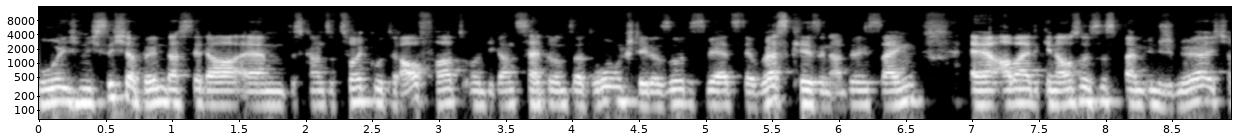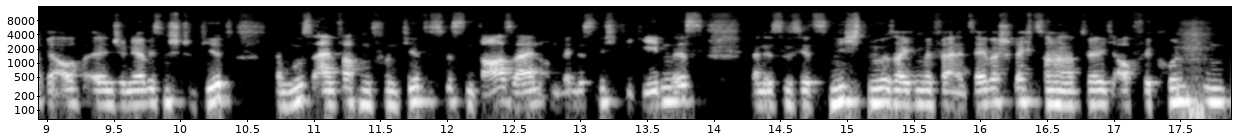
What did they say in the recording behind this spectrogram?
wo ich nicht sicher bin, dass der da ähm, das ganze Zeug gut drauf hat und die ganze Zeit unter Drohung steht oder so. Das wäre jetzt der Worst Case in Anführungszeichen. Äh, aber genauso ist es beim Ingenieur. Ich habe ja auch äh, Ingenieurwissen studiert. Da muss einfach ein fundiertes Wissen da sein. Und wenn das nicht gegeben ist, dann ist es jetzt nicht nur, sage ich mal, für einen selber schlecht, sondern natürlich auch für Kunden,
